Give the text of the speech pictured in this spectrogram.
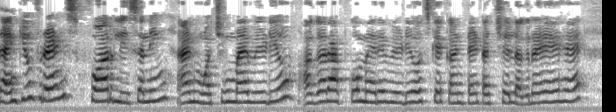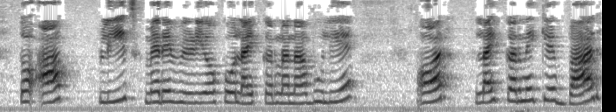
thank you friends for listening and watching my video अगर आपको मेरे वीडियोज़ के कंटेंट अच्छे लग रहे हैं तो आप प्लीज़ मेरे वीडियो को लाइक करना ना भूलिए। और लाइक करने के बाद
